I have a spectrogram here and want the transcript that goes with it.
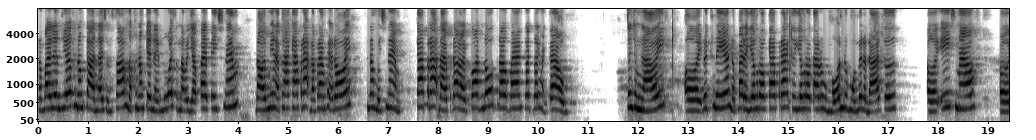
ដើម្បីលៀនរៀលក្នុងករណីសន្សំនៅក្នុងកេណីមួយសម្រាប់រយៈពេល2ឆ្នាំដោយមានអត្រាការប្រាក់15%ក្នុងមួយឆ្នាំ ការប្រាក់ដែលផ្ដល់ឲ្យគាត់នោះត្រូវបានគិតដោយខាងក្រោមចឹងចម្លើយអើយដូចគ្នានៅពេលដែលយើងរកការប្រាក់គឺយើងរកតាមរូបមន្តរូបមន្តវាដដែលគឺអើយ e ស្មើអើយ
